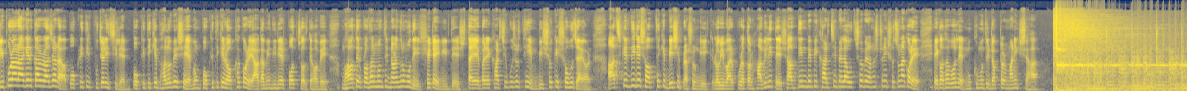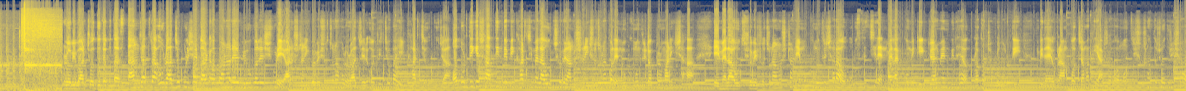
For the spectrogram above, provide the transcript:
ত্রিপুরার আগেরকার রাজারা প্রকৃতির পূজারী ছিলেন। প্রকৃতিকে ভালোবেসে এবং প্রকৃতিকে রক্ষা করে আগামী দিনের পথ চলতে হবে। ভারতের প্রধানমন্ত্রী নরেন্দ্র মোদীর সেটাই নির্দেশ। তাই এবারে খার্চি পুজোর থিম বিশ্বকে সবুজায়ন। আজকের দিনে সব থেকে বেশি প্রাসঙ্গিক। রবিবার পুরাতন হাবিলিতে সাত দিনব্যাপী খার্চি মেলা উৎসবের আনুষ্ঠানিক সূচনা করে। একথা বললেন মুখ্যমন্ত্রী ডক্টর মানিক সাহা। রবিবার চোদ্দ দেবতা স্থান যাত্রা ও রাজ্য পুলিশের গার্ড অফ অনারের বিউগলের সুরে আনুষ্ঠানিকভাবে সূচনা হলো রাজ্যের ঐতিহ্যবাহী খার্চি পূজা। অপরদিকে সাত দিনব্যাপী খার্চি মেলা উৎসবের আনুষ্ঠানিক সূচনা করেন মুখ্যমন্ত্রী ডক্টর মানিক সাহা। এই মেলা উৎসবের সূচনা অনুষ্ঠানে মুখ্যমন্ত্রী ছাড়াও উপস্থিত ছিলেন মেলা কমিটির চেয়ারম্যান বিধায়ক রতন চক্রবর্তী, বিধায়ক রাম পজ্জামাতিয়া সহ মন্ত্রী সুশান্ত চৌধুরী সহ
